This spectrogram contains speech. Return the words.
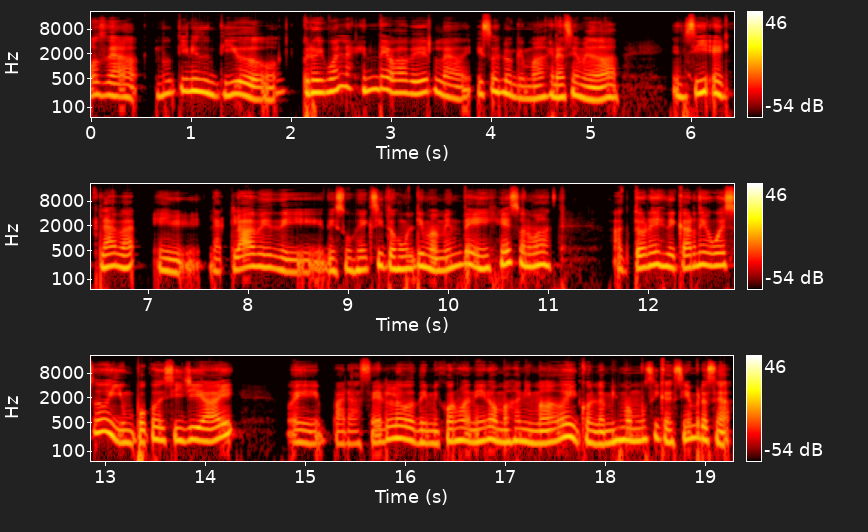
O sea, no tiene sentido. Pero igual la gente va a verla. Eso es lo que más gracia me da. En sí, el clava, la clave de, sus éxitos últimamente es eso nomás. Actores de carne y hueso y un poco de CGI eh, para hacerlo de mejor manera o más animado y con la misma música siempre. O sea,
